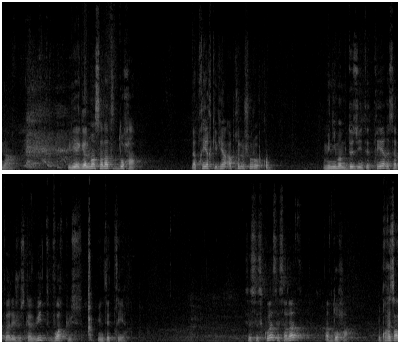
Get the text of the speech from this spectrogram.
Non. Il y a également Salat Duha, la prière qui vient après le Shuruq. Au minimum deux unités de prière et ça peut aller jusqu'à huit, voire plus, unités de prière. C'est quoi C'est Salat Ad-Duha. Le professeur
